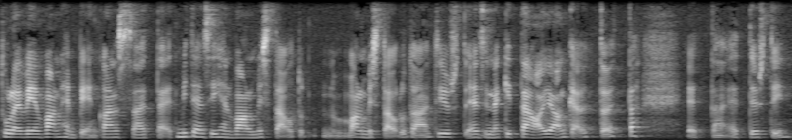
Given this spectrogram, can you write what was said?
tulevien vanhempien kanssa, että, että miten siihen valmistaudutaan. Että just ensinnäkin tämä ajankäyttö, että, että, että tietysti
